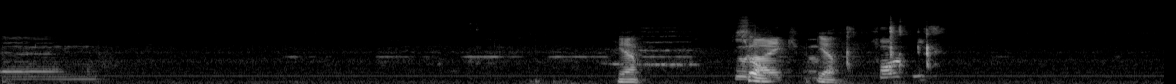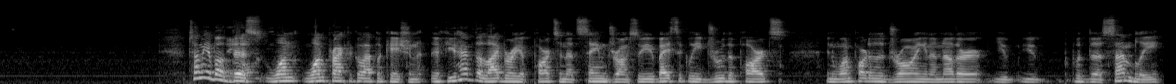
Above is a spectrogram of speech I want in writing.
um, Yeah. So- like uh, Yeah. four feet, Tell me about this one one practical application. If you have the library of parts in that same drawing, so you basically drew the parts in one part of the drawing, in another you you put the assembly,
